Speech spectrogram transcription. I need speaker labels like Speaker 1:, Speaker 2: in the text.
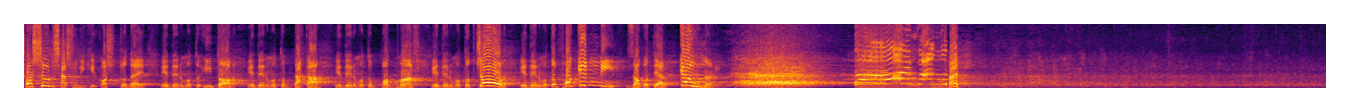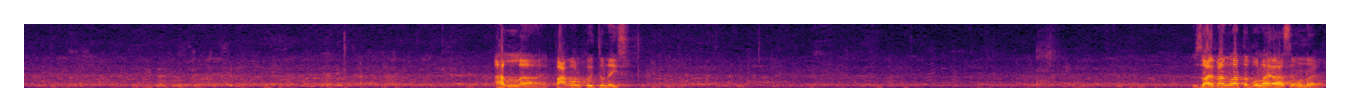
Speaker 1: শ্বশুর শাশুড়িকে কষ্ট দেয়, এদের মতো ইতর, এদের মতো ডাকাত, এদের মতো বদমাস এদের মতো চোর, এদের মতো ফকিন্নি, জগতে আর কেউ নাই হ্যাঁ? আল্লাহ, পাগল কইতো নাই জয় বাংলা তো বলাই আছে মনে হয়।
